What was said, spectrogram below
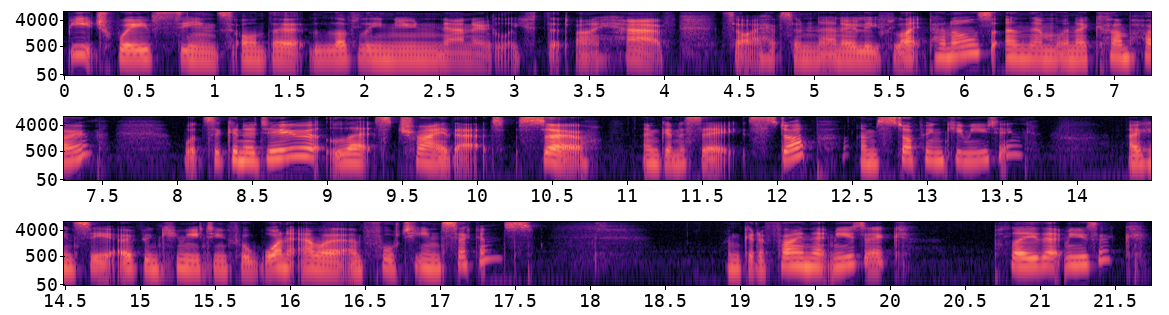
beach wave scenes on the lovely new Nanoleaf that I have. So I have some Nanoleaf light panels. And then when I come home, what's it going to do? Let's try that. So I'm going to say stop. I'm stopping commuting. I can see I've been commuting for one hour and 14 seconds. I'm going to find that music play that music,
